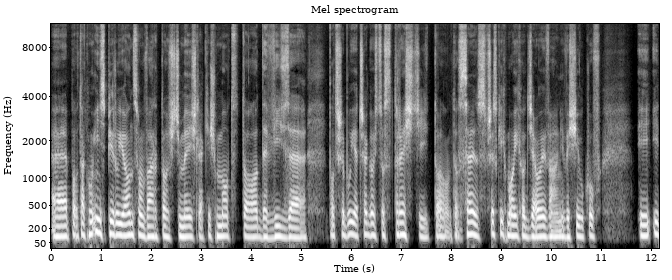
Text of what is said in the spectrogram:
e, po taką inspirującą wartość, myśl, jakieś motto, dewizę. Potrzebuję czegoś, co streści to, to sens wszystkich moich oddziaływań, wysiłków i, i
